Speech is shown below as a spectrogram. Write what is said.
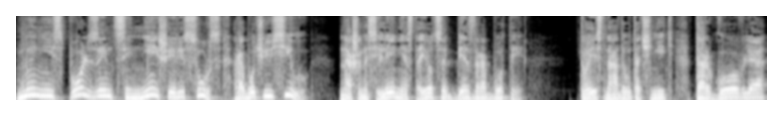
мы не используем ценнейший ресурс – рабочую силу. Наше население остается без работы. То есть, надо уточнить, торговля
